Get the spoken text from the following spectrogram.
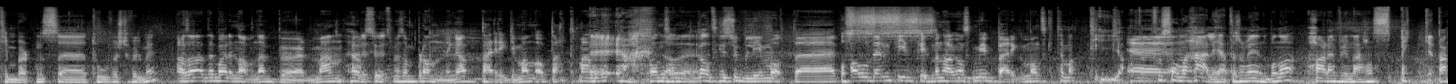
Tim Burtons uh, to første filmer. Altså, det er bare Navnet Birdman høres ut som en sånn blanding av Bergman og Batman. Uh, ja. På en sånn ganske sublim måte. All den tid filmen har ganske mye bergmansk tematikk. Ja, for sånne herligheter som vi er inne på nå, har den filmen her sånn spekket. da.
